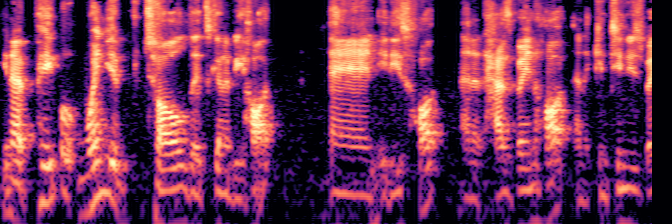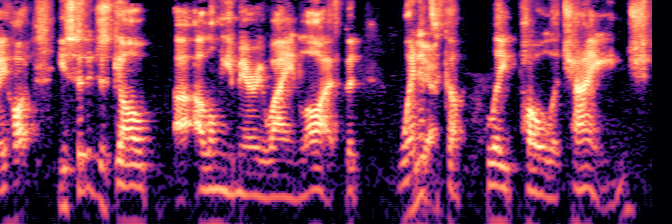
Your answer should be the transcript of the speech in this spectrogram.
you know, people, when you're told it's going to be hot and it is hot and it has been hot and it continues to be hot, you sort of just go uh, along your merry way in life. But when yeah. it's a complete polar change,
